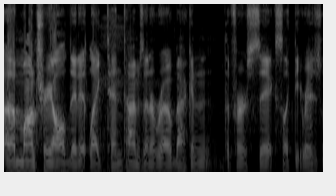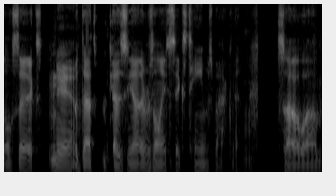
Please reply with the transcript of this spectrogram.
uh, Montreal did it like ten times in a row back in the first six, like the original six. yeah. But that's because you know there was only six teams back then. So um,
